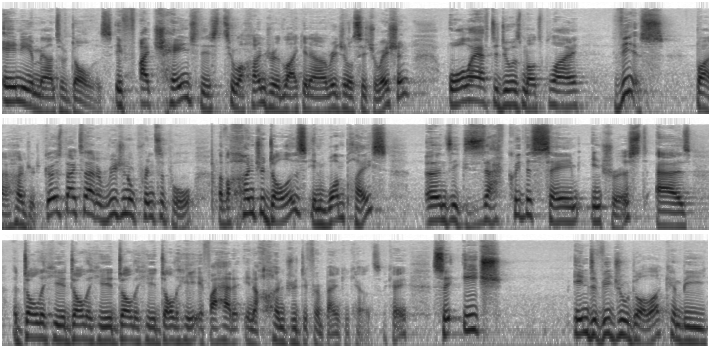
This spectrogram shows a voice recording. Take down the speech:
any amount of dollars. If I change this to 100 like in our original situation, all I have to do is multiply this by 100. It goes back to that original principle of $100 in one place earns exactly the same interest as a dollar here, dollar here, dollar here, dollar here if I had it in 100 different bank accounts, okay? So each individual dollar can be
